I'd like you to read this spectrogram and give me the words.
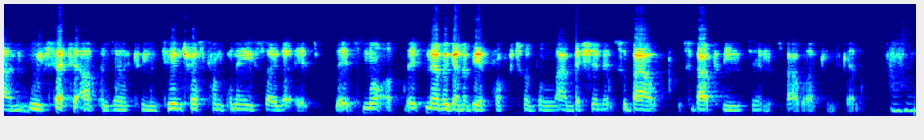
um, we've set it up as a community interest company so that it's it's not it's never going to be a profitable ambition. It's about it's about community and it's about working together. Mm-hmm.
